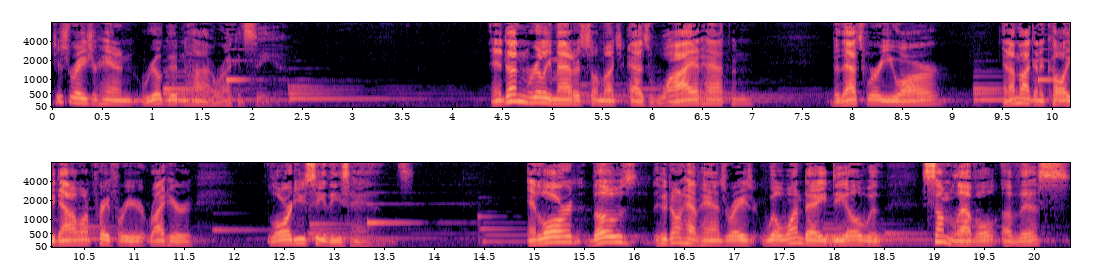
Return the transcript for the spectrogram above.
Just raise your hand real good and high where I can see you. And it doesn't really matter so much as why it happened, but that's where you are. And I'm not going to call you down. I want to pray for you right here. Lord, you see these hands. And Lord, those who don't have hands raised will one day deal with some level of this.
